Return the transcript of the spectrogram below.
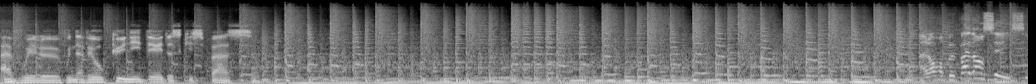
Avouez-le, vous n'avez aucune idée de ce qui se passe. Alors on peut pas danser ici.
